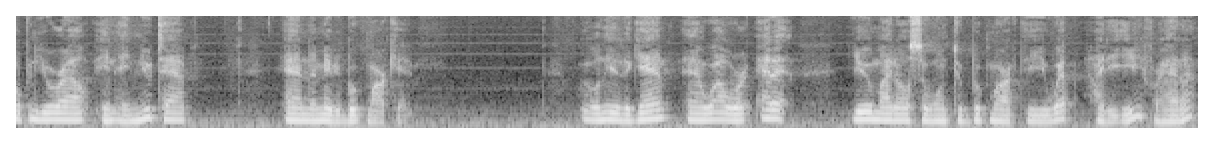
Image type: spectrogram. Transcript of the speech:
Open the URL in a new tab and maybe bookmark it. We will need it again, and while we're at it, you might also want to bookmark the Web IDE for HANA.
